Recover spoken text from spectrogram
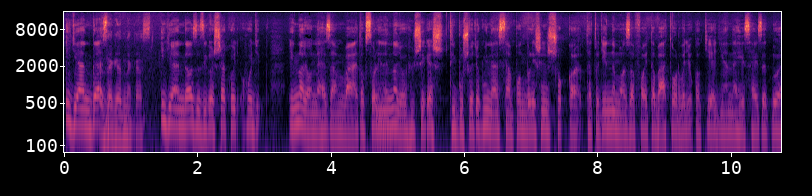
igen, de, ezegednek ezt. Igen, de az az igazság, hogy, hogy én nagyon nehezen váltok, szóval én egy nagyon hűséges típus vagyok minden szempontból, és én sokkal, tehát hogy én nem az a fajta bátor vagyok, aki egy ilyen nehéz helyzetből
